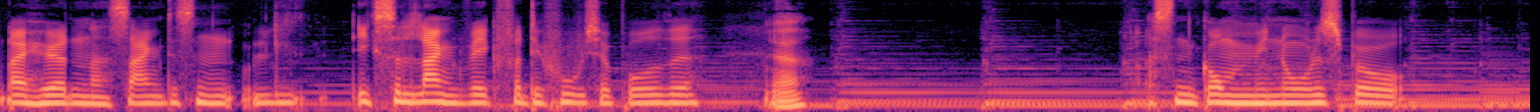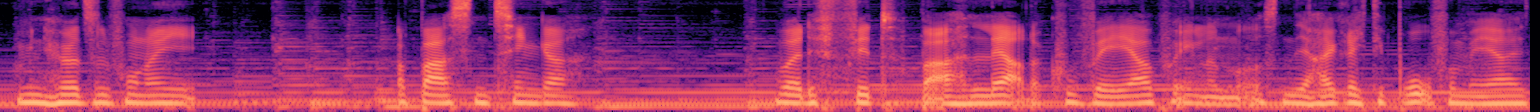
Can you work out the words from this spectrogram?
når jeg hører den her sang. Det er sådan ikke så langt væk fra det hus, jeg boede ved. Ja. Og sådan går med min notesbog, mine høretelefoner i, og bare sådan tænker, hvor er det fedt bare at have lært at kunne være på en eller anden måde. Sådan, jeg har ikke rigtig brug for mere. Jeg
